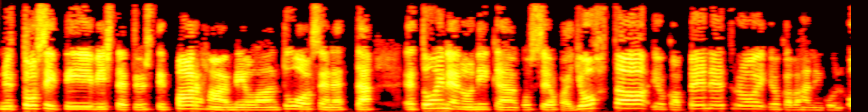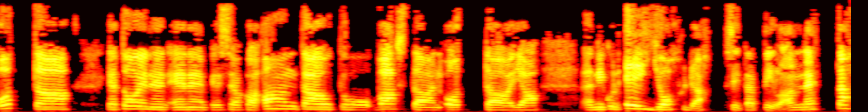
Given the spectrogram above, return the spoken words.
nyt tosi tiivistetysti parhaimmillaan tuo sen, että, että toinen on ikään kuin se, joka johtaa, joka penetroi, joka vähän niin kuin ottaa, ja toinen enempi se, joka antautuu, vastaanottaa ja niin kuin ei johda sitä tilannetta.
